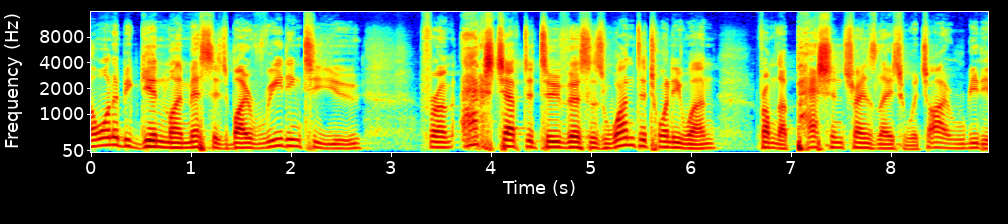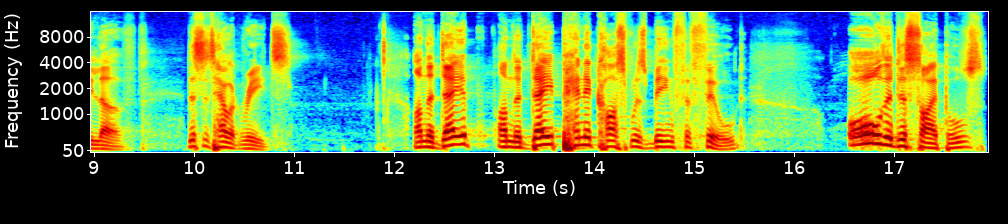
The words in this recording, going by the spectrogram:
I want to begin my message by reading to you from Acts chapter 2, verses 1 to 21 from the Passion Translation, which I really love. This is how it reads On the day, on the day Pentecost was being fulfilled, all the disciples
